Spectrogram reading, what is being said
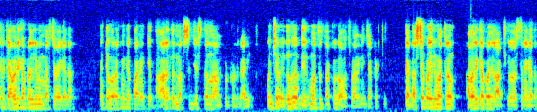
కనుక అమెరికా ప్రజల మీద నష్టమే కదా. అంటే ఒక రకంగా చెప్పాలంటే భారత్ నష్టం చేస్తున్నా అనుకుంటుండు కానీ కొంచెం ఎగుమతి ఎగుమతులు తక్కువ కావచ్చు మన నుంచి అక్కడికి. నష్టపోయేది మాత్రం అమెరికా ప్రజల ఆర్థిక వ్యవస్థనే కదా.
